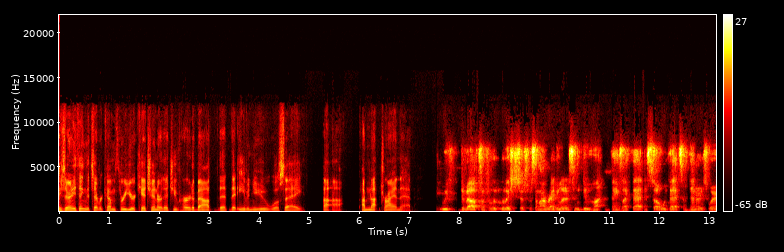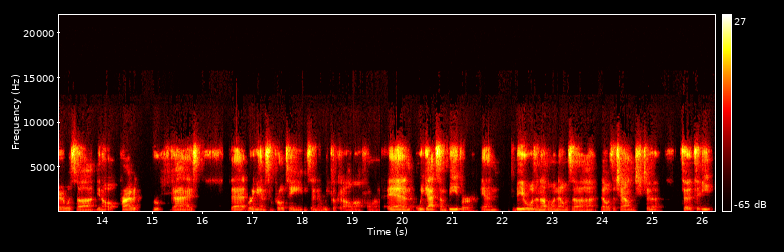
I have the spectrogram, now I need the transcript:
Is there anything that's ever come through your kitchen or that you've heard about that that even you will say, "Uh, uh-uh, I'm not trying that." We've developed some relationships with some of our regulars who do hunt and things like that, and so we've had some dinners where it was, uh, you know, private group of guys that bring in some proteins and then we cook it all off for them. And we got some beaver, and beaver was another one that was uh that was a challenge to to to eat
